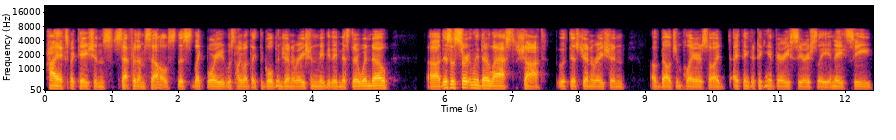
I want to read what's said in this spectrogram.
high expectations set for themselves. This, like Bori was talking about, like the golden generation. Maybe they missed their window. Uh, this is certainly their last shot with this generation of Belgian players. So I, I think they're taking it very seriously, and they see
